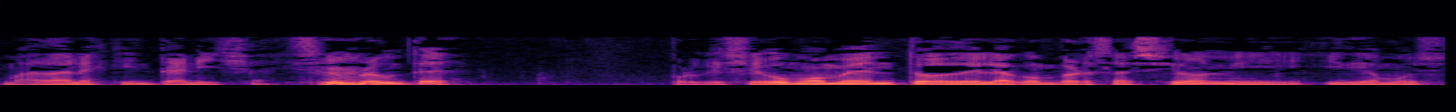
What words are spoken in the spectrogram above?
Madanes Quintanilla. Y se lo pregunté, porque llegó un momento de la conversación y, digamos,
